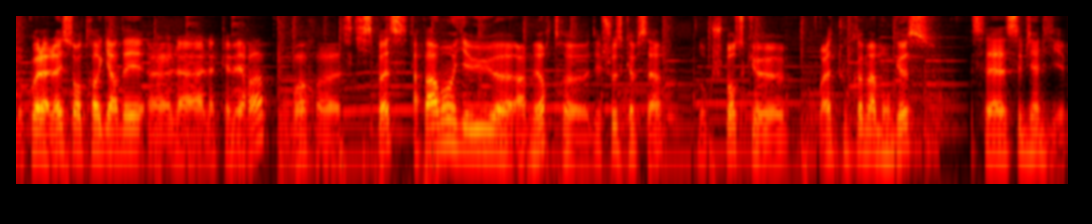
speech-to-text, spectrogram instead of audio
Donc voilà, là, ils sont en train de regarder euh, la, caméra pour voir euh, ce qui se passe. Apparemment, il y a eu euh, un meurtre, euh, des choses comme ça. Donc je pense que, voilà, tout comme Among Us, c'est bien lié.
